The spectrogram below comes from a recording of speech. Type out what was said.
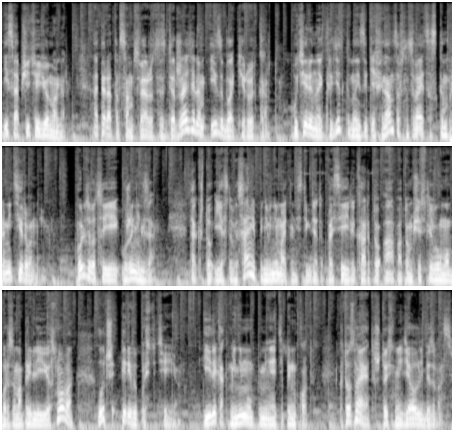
и сообщите ее номер. Оператор сам свяжется с держателем и заблокирует карту. Утерянная кредитка на языке финансов называется скомпрометированной. Пользоваться ей уже нельзя. Так что, если вы сами по невнимательности где-то посеяли карту, а потом счастливым образом обрели ее снова, лучше перевыпустите ее. Или как минимум поменяйте пин-код. Кто знает, что с ней делали без вас.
